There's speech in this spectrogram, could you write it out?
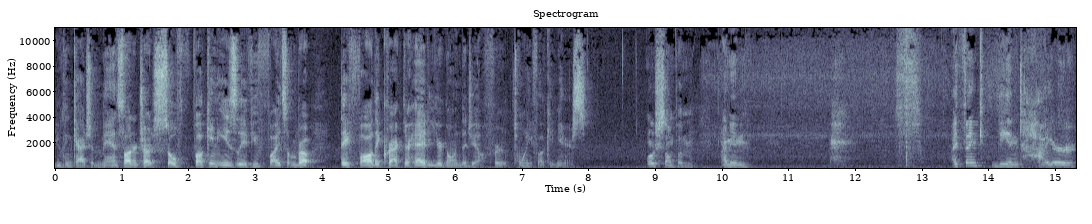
You can catch a manslaughter charge so fucking easily if you fight someone, bro. They fall, they crack their head, you're going to jail for twenty fucking years. or something. I mean, I think the entire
